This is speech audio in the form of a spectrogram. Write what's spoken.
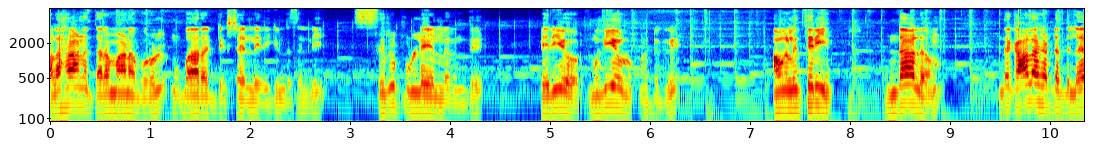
அழகான தரமான பொருள் முபாரக் டெக்ஸ்டைலில் இருக்கின்ற சொல்லி சிறு பிள்ளைகள்லேருந்து பெரியோர் முதியோர் மட்டுக்கு அவங்களுக்கு தெரியும். இருந்தாலும் இந்த காலகட்டத்தில்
